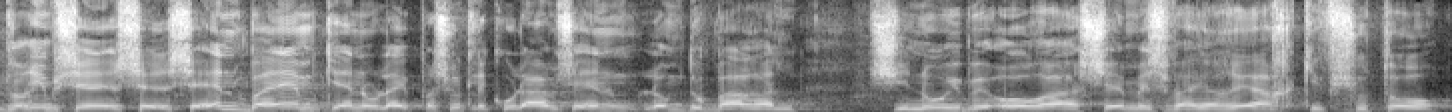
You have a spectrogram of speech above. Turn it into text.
דברים ש, ש, שאין בהם, כן, אולי פשוט לכולם, שלא מדובר על שינוי באור השמש והירח כפשוטו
